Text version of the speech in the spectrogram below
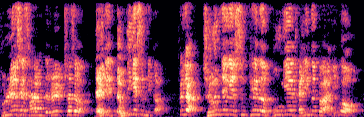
블레셋 사람들을 쳐서 내게 넘기겠습니까? 그러니까 전쟁의 승패는 무기에 달린 것도 아니고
